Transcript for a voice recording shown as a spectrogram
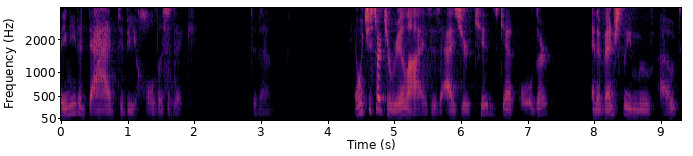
they need a dad to be holistic to them. And what you start to realize is as your kids get older and eventually move out,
